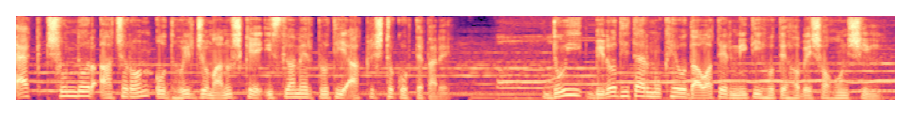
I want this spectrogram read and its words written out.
এক সুন্দর আচরণ ও ধৈর্য মানুষকে ইসলামের প্রতি আকৃষ্ট করতে পারে। দুই, বিরোধিতার মুখেও দাওয়াতের নীতি হতে হবে সহনশীল।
